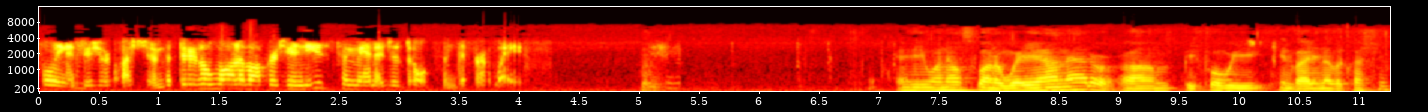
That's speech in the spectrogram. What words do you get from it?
fully answers your question, but there's a lot of opportunities to manage adults in different ways. Anyone else want to weigh in on that, or um, before we invite another question?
